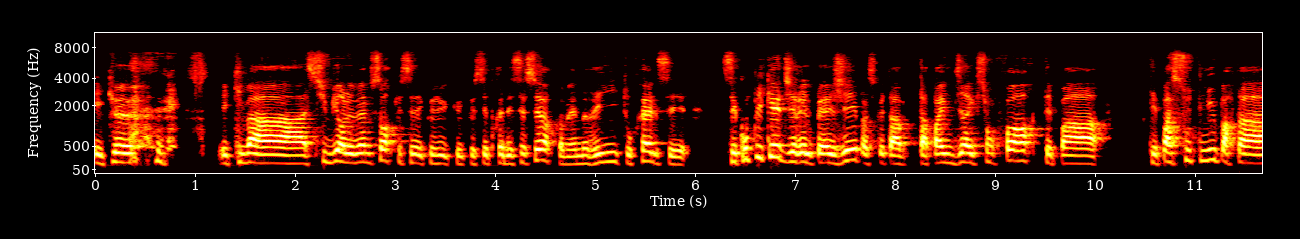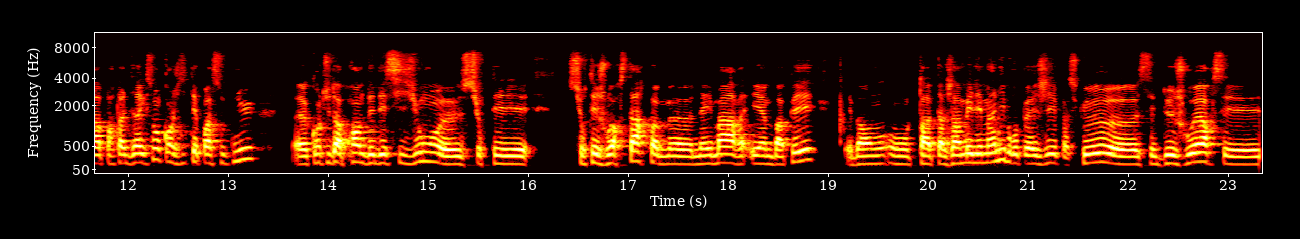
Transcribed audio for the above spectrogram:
et que et qui va subir le même sort que ses, que, ses prédécesseurs, comme Emery, Tuchel. C'est c'est compliqué de gérer le PSG parce que tu n'as pas une direction forte, tu n'es pas t'es pas soutenu par ta, par ta direction. Quand je dis t'es pas soutenu, euh, quand tu dois prendre des décisions euh, sur, tes, sur tes joueurs stars comme euh, Neymar et Mbappé, eh ben jamais les mains libres au PSG parce que ces deux joueurs, c'est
